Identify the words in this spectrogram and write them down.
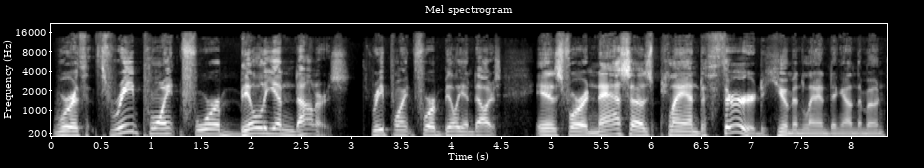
worth three point four billion dollars. Three point four billion dollars is for NASA's planned third human landing on the moon.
